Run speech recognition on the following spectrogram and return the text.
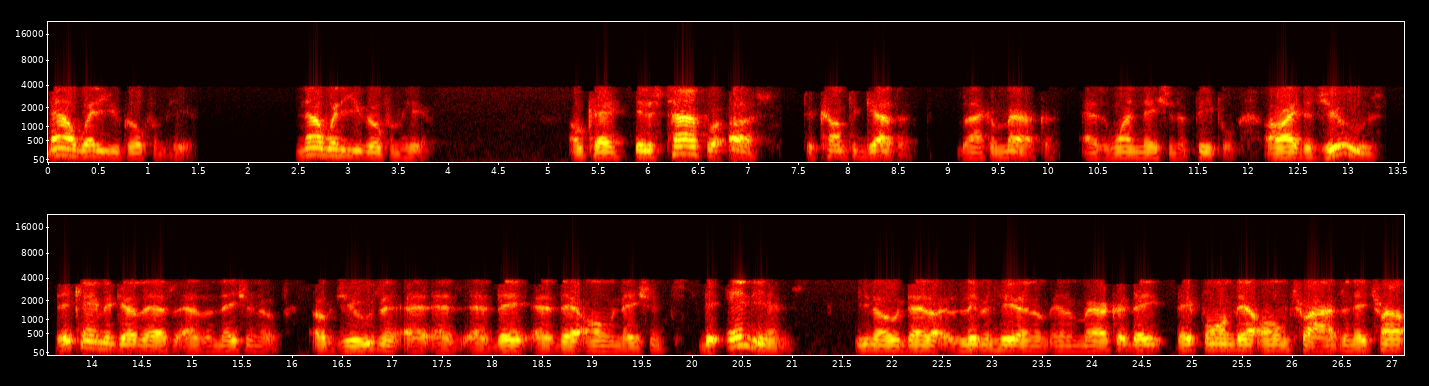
Now where do you go from here? Now where do you go from here? Okay? It is time for us to come together, Black America, as one nation of people. All right, the Jews, they came together as as a nation of, of Jews and as as they as their own nation. The Indians, you know, that are living here in in America, they they formed their own tribes and they try,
